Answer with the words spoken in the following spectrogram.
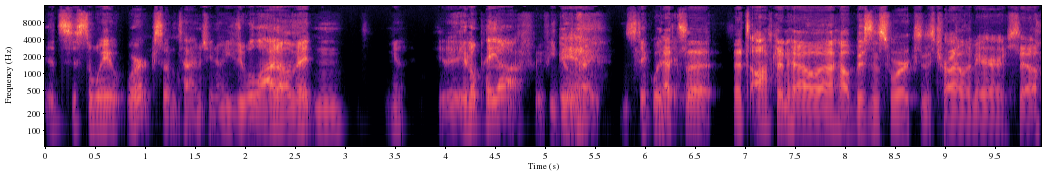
it's just the way it works. Sometimes, you know, you do a lot of it, and you know, it, will pay off if you do yeah. it right and stick with that's it. That's uh, that's often how uh, how business works is trial and error. So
